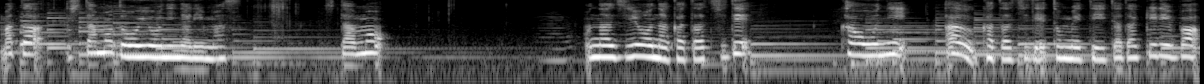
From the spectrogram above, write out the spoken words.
また下も同様になります。下も同じような形で顔に合う形で留めていただければ。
